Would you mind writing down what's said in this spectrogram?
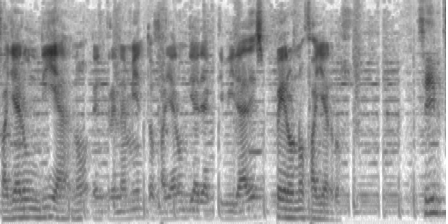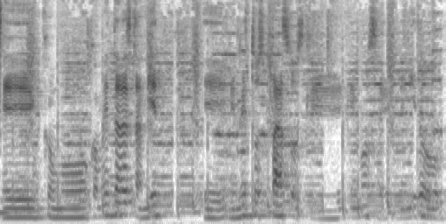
fallar un día ¿no? de entrenamiento, fallar un día de actividades, pero no fallar dos. Sí, eh, como comentabas también, eh, en estos pasos que hemos eh, venido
